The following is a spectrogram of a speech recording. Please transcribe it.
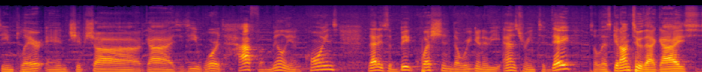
team player and chip shot. Guys is he worth half a million coins? That is a big question that we're going to be answering today. So let's get on to that guys.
